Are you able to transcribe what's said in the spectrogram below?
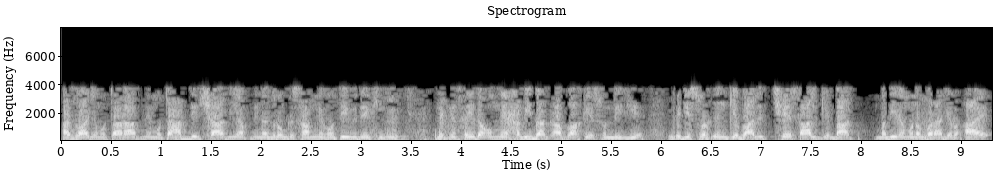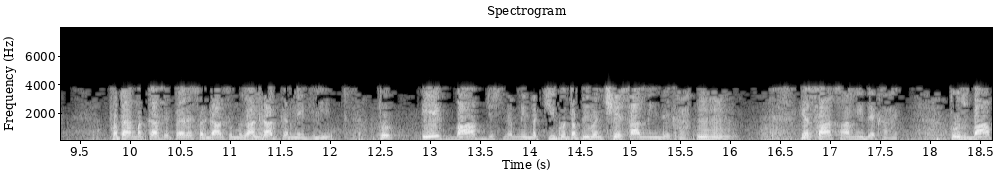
ازواج متارات نے متعدد شادیاں اپنی نظروں کے سامنے ہوتی ہوئی دیکھی۔ لیکن سیدہ ام حبیبہ کا واقعہ سن لیجیے کہ جس وقت ان کے والد چھ سال کے بعد مدینہ منورہ جب آئے فتح مکہ سے پہلے سرکار سے مذاکرات کرنے کے لیے تو ایک باپ جس نے اپنی بچی کو تقریباً چھ سال نہیں دیکھا ہے یا سات سال نہیں دیکھا ہے تو اس باپ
